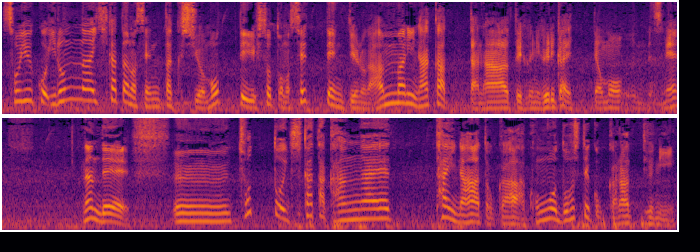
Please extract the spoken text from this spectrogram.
そういうこういろんな生き方の選択肢を持っている人との接点っていうのがあんまりなかったなというふうに振り返って思うんですね。なんでうんちょっと生き方考えたいなとか、今後どうしていこうかなっていうふうに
